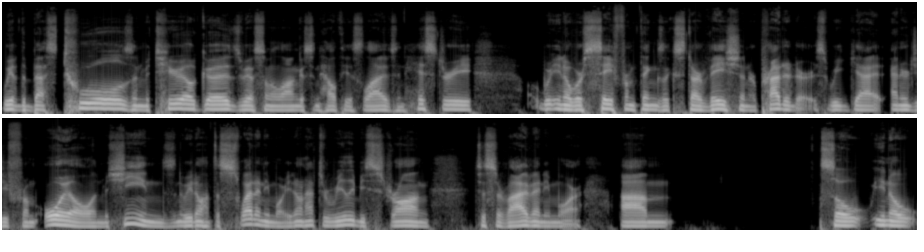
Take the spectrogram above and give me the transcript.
we have the best tools and material goods. We have some of the longest and healthiest lives in history. You know, we're safe from things like starvation or predators. We get energy from oil and machines, and we don't have to sweat anymore. You don't have to really be strong to survive anymore. Um, so, you know,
